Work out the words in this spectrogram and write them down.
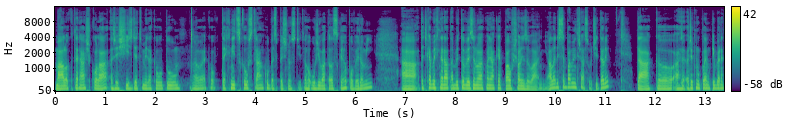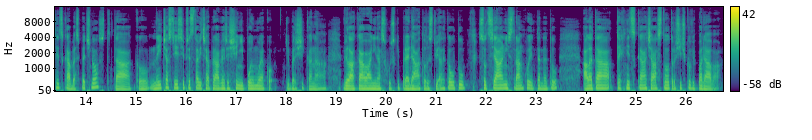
málo která škola řeší s dětmi takovou tu eh, jako technickou stránku bezpečnosti toho uživatelského povědomí. A teďka bych nerad, aby to vezlo jako nějaké paušalizování. Ale když se bavím třeba s učiteli, tak eh, a řeknu pojem kybernetická bezpečnost, tak nejčastěji si představí třeba právě řešení pojmu jako kyberšikana, vylákávání na schůzky, predátorství a takovou tu sociální stránku internetu, ale ta technická část toho trošičku vypadává.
